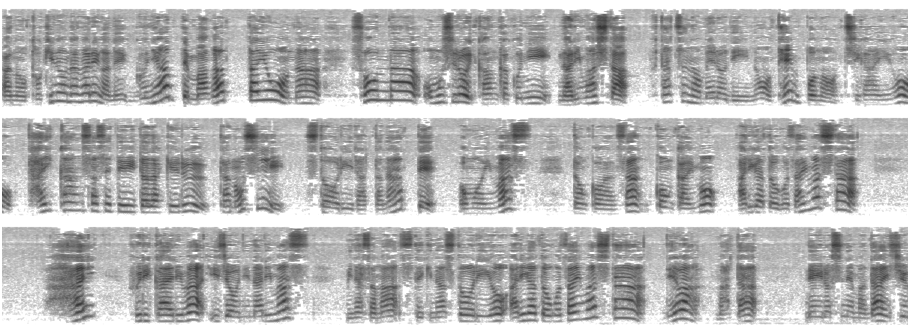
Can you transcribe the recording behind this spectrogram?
あの時の流れがねぐにゃって曲がったようなそんな面白い感覚になりました。2つのメロディーのテンポの違いを体感させていただける楽しいストーリーだったなって思います。ドンコアンさん今回もありがとうございました。はい。振り返りは以上になります。皆様素敵なストーリーをありがとうございました。ではまた音色シネマ第10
